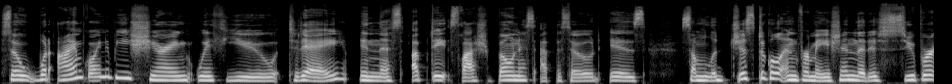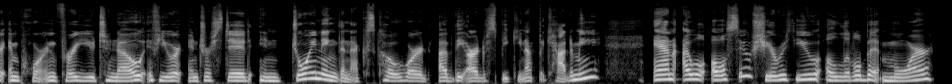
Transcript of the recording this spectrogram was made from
So, what I'm going to be sharing with you today in this update slash bonus episode is some logistical information that is super important for you to know if you are interested in joining the next cohort of the Art of Speaking Up Academy. And I will also share with you a little bit more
